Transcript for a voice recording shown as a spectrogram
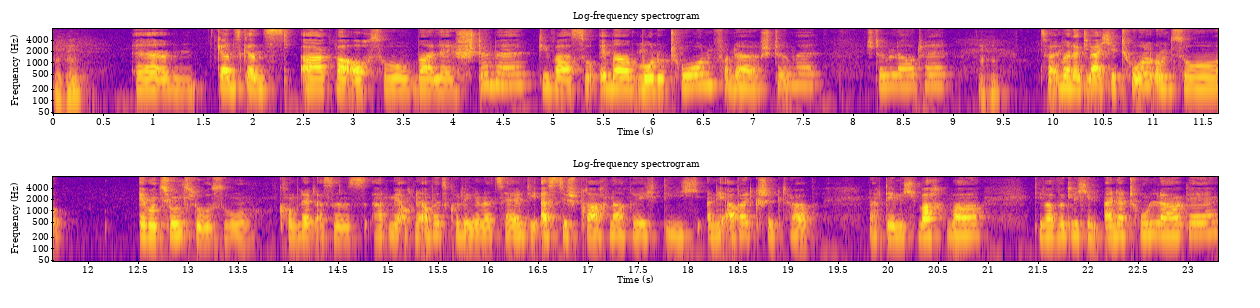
Mhm. Ähm, ganz, ganz arg war auch so meine Stimme, die war so immer monoton von der Stimme, Stimmlaute. Mhm. Es war immer der gleiche Ton und so emotionslos, so komplett. Also das hat mir auch eine Arbeitskollegin erzählt. Die erste Sprachnachricht, die ich an die Arbeit geschickt habe, nachdem ich wach war, die war wirklich in einer Tonlage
